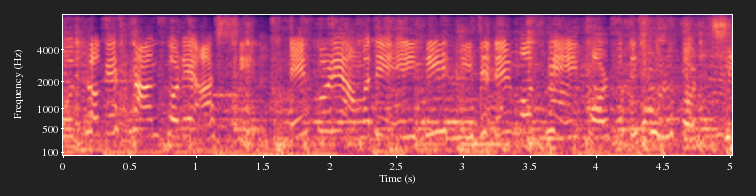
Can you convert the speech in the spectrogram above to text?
বুদ্ধকে স্নান করে আসছি। এরপরে আমাদের এই নিজেদের মধ্যে এই পর্বটি শুরু করছি।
